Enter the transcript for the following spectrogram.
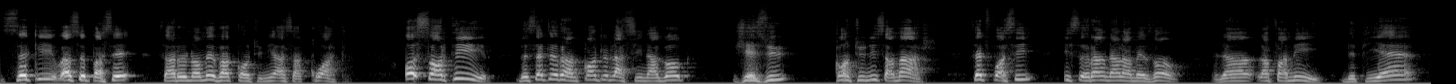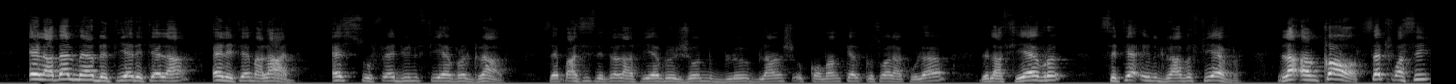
ce qui va se passer, sa renommée va continuer à s'accroître. Au sortir de cette rencontre de la synagogue, Jésus continue sa marche. Cette fois-ci, il se rend dans la maison, dans la famille de Pierre, et la belle-mère de Pierre était là, elle était malade. Elle souffrait d'une fièvre grave. Sais pas si c'était la fièvre jaune, bleue, blanche ou comment, quelle que soit la couleur de la fièvre, c'était une grave fièvre. Là encore, cette fois-ci,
